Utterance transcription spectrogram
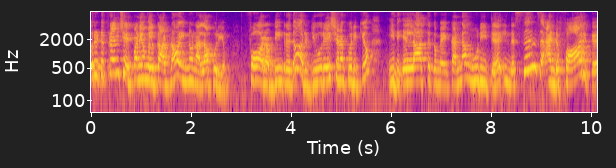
ஒரு டிஃப்ரென்ஷியேட் பண்ணி உங்களுக்கு காட்டினா இன்னும் நல்லா புரியும். ஃபார் அப்படின்றது ஒரு டியூரேஷனை குறிக்கும். இது எல்லாத்துக்குமே கண்ணை மூடிட்டு இந்த சின்ஸ் அண்ட் ஃபாருக்கு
